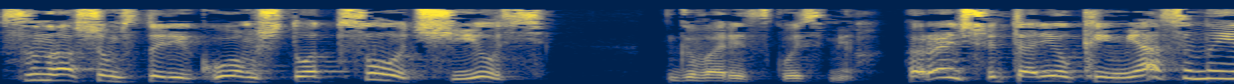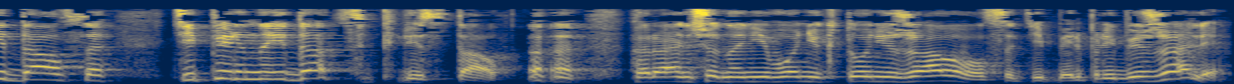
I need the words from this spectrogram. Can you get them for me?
С нашим стариком что-то случилось. — говорит сквозь смех. «Раньше тарелкой мяса наедался, теперь наедаться перестал. Раньше на него никто не жаловался, теперь прибежали.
